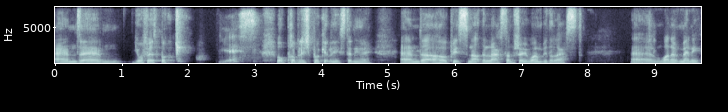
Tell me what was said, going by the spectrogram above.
and um, your first book. Yes. Or published book at least, anyway. And uh, I hope it's not the last. I'm sure it won't be the last. Uh, one of many.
